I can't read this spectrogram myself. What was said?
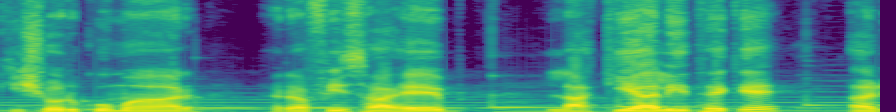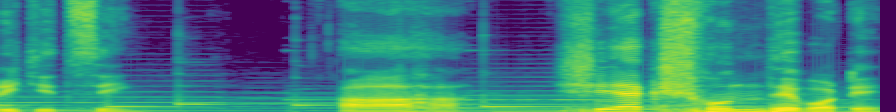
কিশোর কুমার, রফি সাহেব, লাকি আলী থেকে অরিজিৎ সিং। আহা, সে এক সন্ধে বটে।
